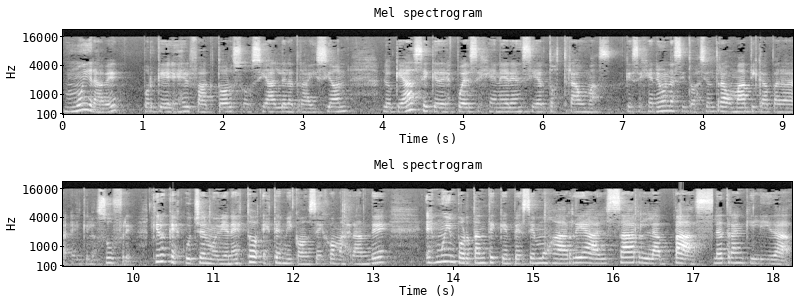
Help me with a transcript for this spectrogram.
muy grave porque es el factor social de la traición lo que hace que después se generen ciertos traumas, que se genere una situación traumática para el que lo sufre. Quiero que escuchen muy bien esto, este es mi consejo más grande. Es muy importante que empecemos a realzar la paz, la tranquilidad,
